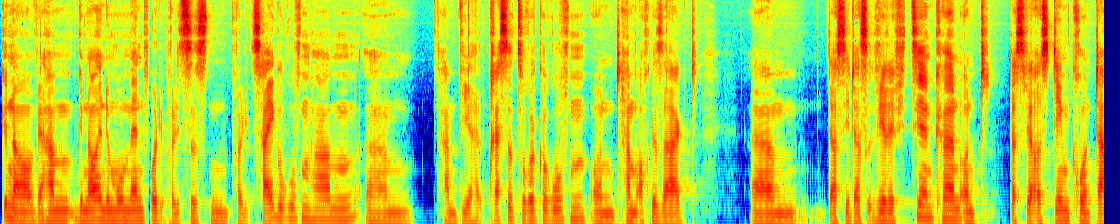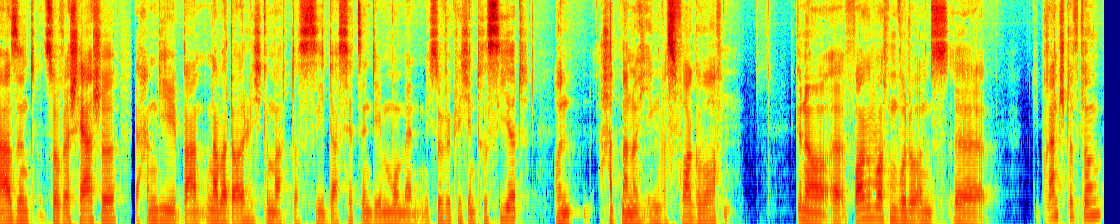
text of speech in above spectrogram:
Genau, wir haben genau in dem Moment, wo die Polizisten Polizei gerufen haben, ähm, haben wir halt Presse zurückgerufen und haben auch gesagt, ähm, dass sie das verifizieren können und dass wir aus dem Grund da sind zur Recherche. Da haben die Beamten aber deutlich gemacht, dass sie das jetzt in dem Moment nicht so wirklich interessiert. Und hat man euch irgendwas vorgeworfen? Genau, äh, vorgeworfen wurde uns äh, die Brandstiftung,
